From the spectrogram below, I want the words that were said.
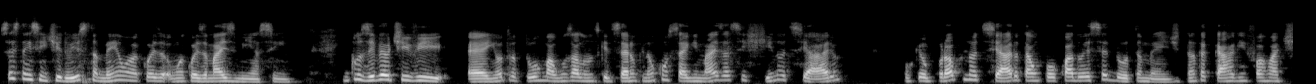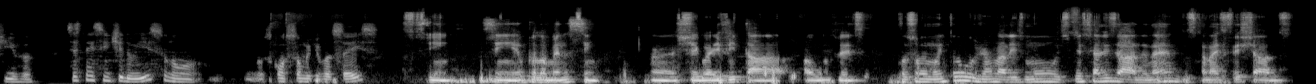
Vocês têm sentido isso também? É uma coisa, uma coisa mais minha, assim. Inclusive, eu tive é, em outra turma alguns alunos que disseram que não conseguem mais assistir noticiário, porque o próprio noticiário está um pouco adoecedor também, de tanta carga informativa. Vocês têm sentido isso no, nos consumos de vocês? Sim, sim, eu pelo menos sim. Uh, chego a evitar algumas vezes. Consumo muito jornalismo especializado, né, dos canais fechados.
